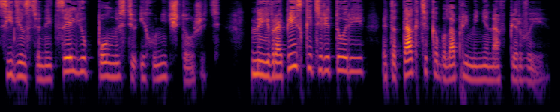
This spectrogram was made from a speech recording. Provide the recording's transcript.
с единственной целью полностью их уничтожить. На европейской территории эта тактика была применена впервые.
